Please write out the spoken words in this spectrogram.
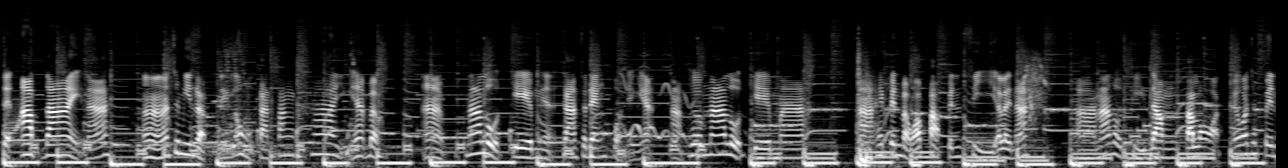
เซตอัพได้นะอ่าน่าจะมีแบบในเรื่องของการตั้งค่าอย่างเงี้ยแบบ อ่าหน้าโหลดเกมเนี่ยการแสดงผลอย่างเงี้ยอ่าเพิ่มหน้าโหลดเกมมาอ่าให้เป็นแบบว่าปรับเป็นสีอะไรนะอ่าหน้าโหลดสีดำตลอด ไม่ว่าจะเป็น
